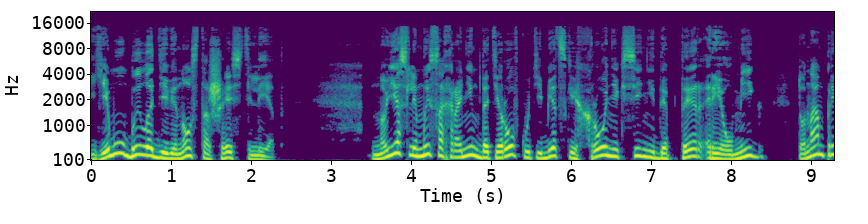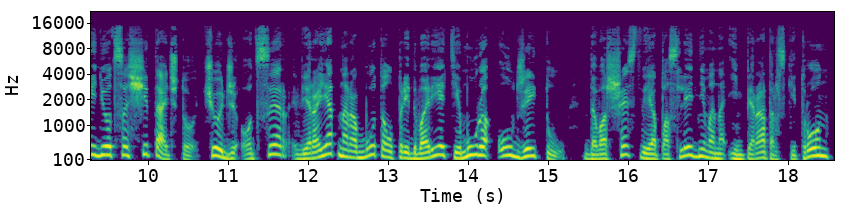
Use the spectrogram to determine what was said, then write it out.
ему было 96 лет. Но если мы сохраним датировку тибетских хроник Синий Дептер Реумиг, то нам придется считать, что Чойджи Оцер, вероятно, работал при дворе Тимура Олджейту до восшествия последнего на императорский трон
